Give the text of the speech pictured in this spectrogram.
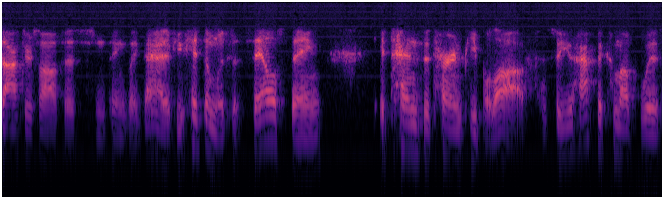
doctor's office and things like that. If you hit them with a sales thing, it tends to turn people off. So you have to come up with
